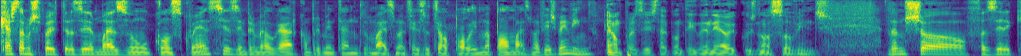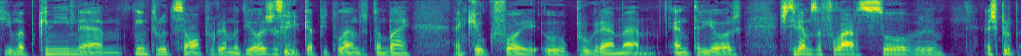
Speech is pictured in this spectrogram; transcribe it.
Cá estamos para lhe trazer mais um Consequências. Em primeiro lugar, cumprimentando mais uma vez o Tiago Paulo Lima. Paulo, mais uma vez, bem-vindo. É um prazer estar contigo, Daniel, e com os nossos ouvintes. Vamos só fazer aqui uma pequenina introdução ao programa de hoje, Sim. recapitulando também aquilo que foi o programa anterior. Estivemos a falar sobre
